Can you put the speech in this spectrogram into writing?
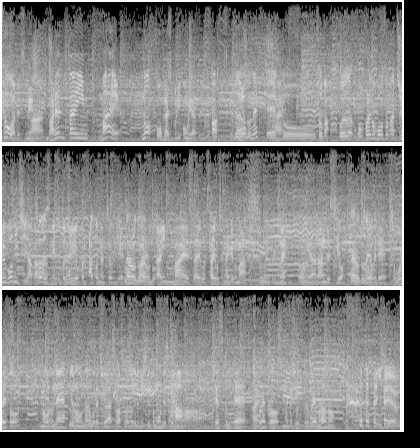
今日はですね、はい。バレンタイン前のラジプリオンエアということなあんですけども。なるほどね。えーっとそうか。これがここれの放送が15日だから。そうですね。ちょっと14日の後になっちゃうんでなるほどなるほど。バレンタイン前最後最後じゃないけどまあテニプリのねうん。オンエアなんですよ。なるほどね。というわけでチョコレート今頃ね世の女の子たちはそわそわドキドキしてると思うんですけどもはあはあ気安君ってチョコレート毎年どれぐらいもらうの？いやいや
